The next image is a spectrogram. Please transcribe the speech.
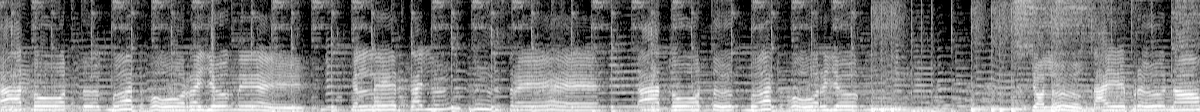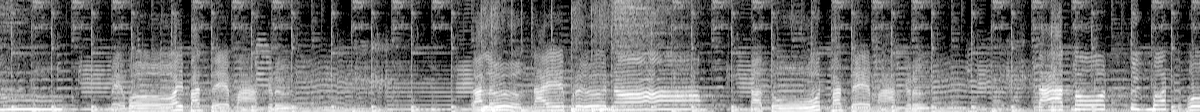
ដាក់តូតទើកមើលហូរយើងនេះកលេតសាច់លឺភ្លឺស្រែដាក់តូតទើកមើលហូរយើងចុះលើកដៃព្រឺនំ វើយបានតែមកគ្រឹងតាលើកដៃព្រឺណាមតាតូតបានតែមកគ្រឹងតាតូតទឹកមាត់ហូ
